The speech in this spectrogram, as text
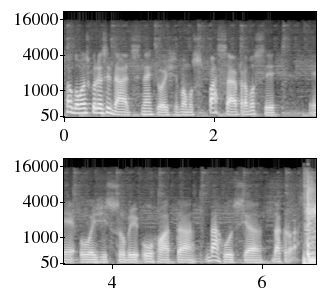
são algumas curiosidades, né, que hoje vamos passar para você é, hoje sobre o Rota da Rússia da Croácia.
